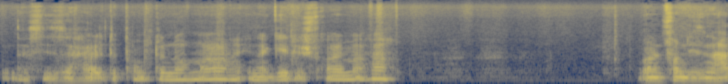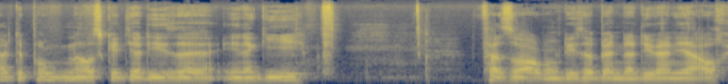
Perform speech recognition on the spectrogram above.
Dass diese Haltepunkte nochmal energetisch frei mache. Und von diesen Haltepunkten aus geht ja diese Energieversorgung dieser Bänder. Die werden ja auch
